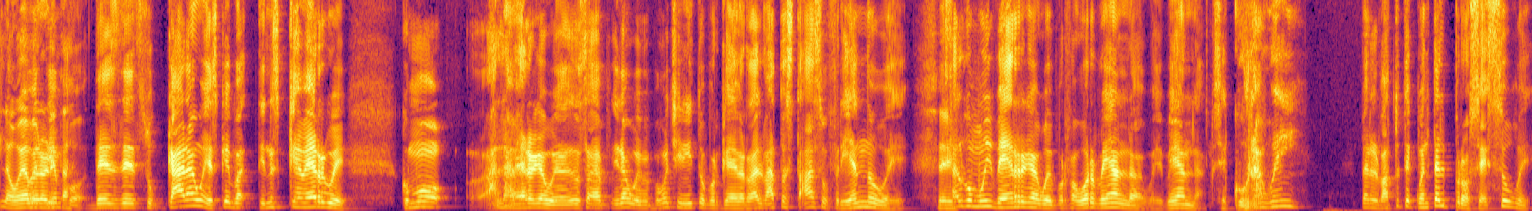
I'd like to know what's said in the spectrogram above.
la voy a Todo ver el ahorita. tiempo. Desde su cara, güey. Es que va- tienes que ver, güey. Cómo. A la verga, güey. O sea, mira, güey, me pongo chinito porque de verdad el vato estaba sufriendo, güey. Sí. Es algo muy verga, güey. Por favor, véanla, güey. Véanla. Se cura, güey. Pero el vato te cuenta el proceso, güey.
